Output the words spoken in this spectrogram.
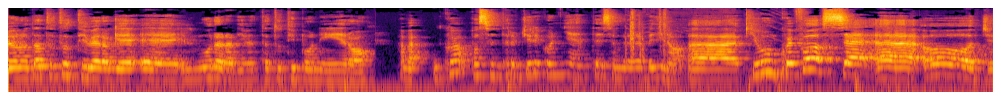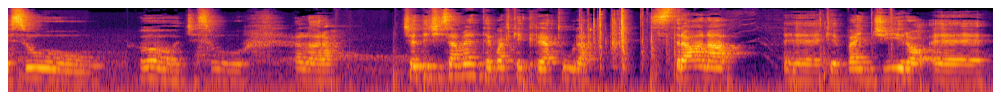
Hanno notato tutti, vero, che eh, il muro era diventato tipo nero. Vabbè, qua posso interagire con niente? Sembrerebbe di no. Uh, chiunque fosse... Uh, oh, Gesù. Oh, Gesù. Allora, c'è decisamente qualche creatura strana eh, che va in giro e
